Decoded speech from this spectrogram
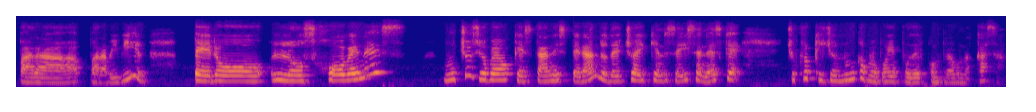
para, para vivir. Pero los jóvenes, muchos yo veo que están esperando, de hecho hay quienes se dicen, es que yo creo que yo nunca me voy a poder comprar una casa.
